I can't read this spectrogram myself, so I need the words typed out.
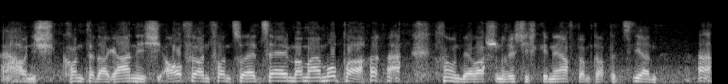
Ja, und ich konnte da gar nicht aufhören von zu erzählen bei meinem Opa. und der war schon richtig genervt beim Tapezieren.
